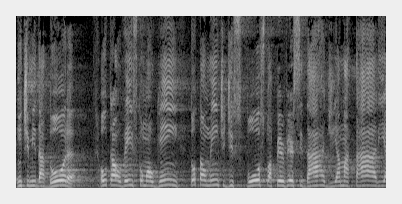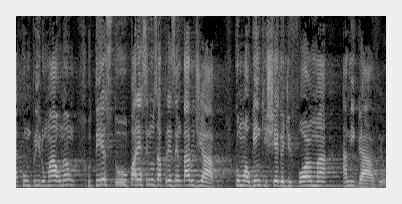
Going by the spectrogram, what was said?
intimidadora, ou talvez como alguém totalmente disposto à perversidade, a matar e a cumprir o mal. Não, o texto parece nos apresentar o diabo como alguém que chega de forma amigável,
